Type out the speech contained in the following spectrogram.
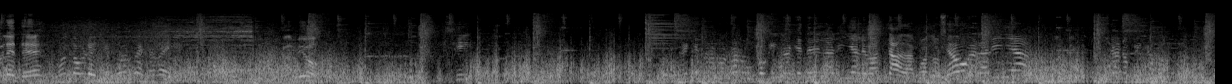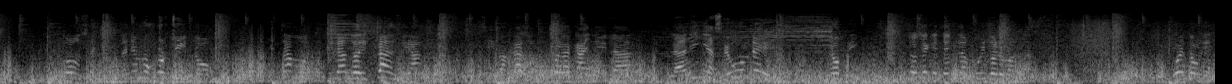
Doblete, ¿eh? Buen doblete, buen pejerrey. Cambió. Sí. Hay que trabajarlo un poquito, hay que tener la línea levantada. Cuando se ahoga la línea, ya no pica más. Entonces, como tenemos corchito, estamos tirando a distancia, si bajás un poco la caña y la, la línea se hunde, no pica. Entonces hay que tenerla un poquito levantada. Buen doblete.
